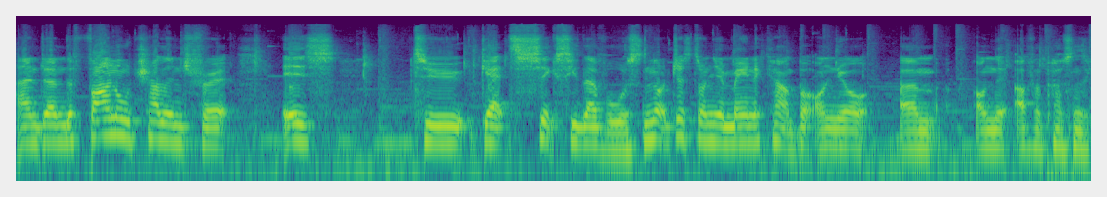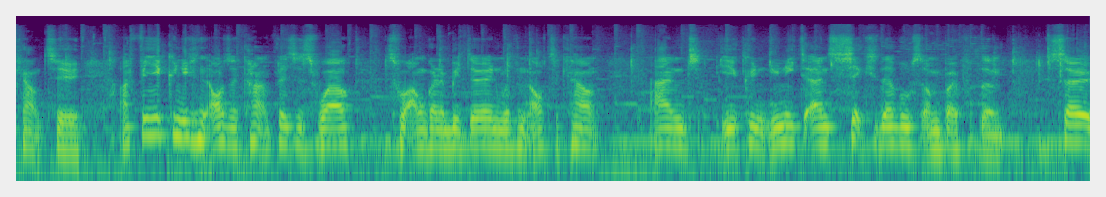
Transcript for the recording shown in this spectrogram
And um, the final challenge for it is to get 60 levels, not just on your main account, but on your um, on the other person's account too. I think you can use an alt account for this as well. That's what I'm going to be doing with an alt account, and you can you need to earn 60 levels on both of them. So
